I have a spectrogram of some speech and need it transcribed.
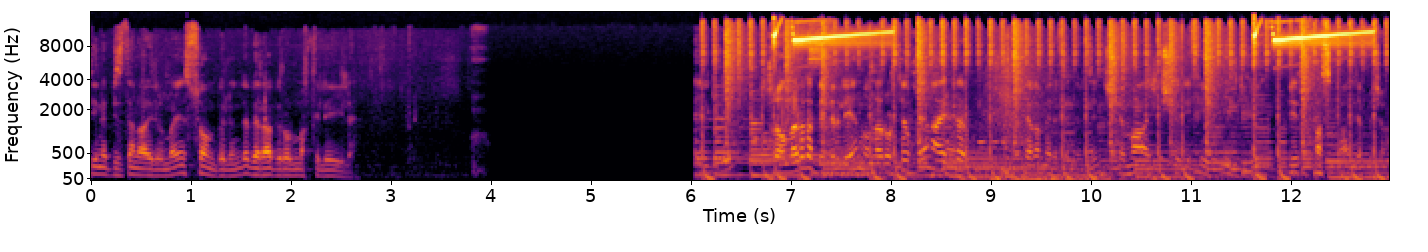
Yine bizden ayrılmayın. Son bölümde beraber olmak dileğiyle. ilgili kuralları da belirleyen, onları ortaya koyan ayetler bunlar. Peygamber Efendimizin şemail-i şerifi ilgili bir hasbihal yapacağız.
